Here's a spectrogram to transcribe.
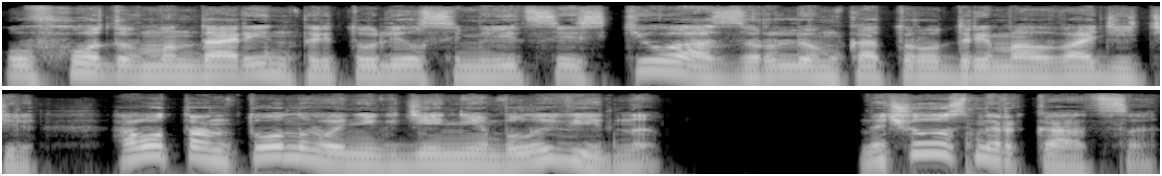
У входа в мандарин притулился милицейский УАЗ, за рулем которого дремал водитель, а вот Антонова нигде не было видно. Начало смеркаться.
